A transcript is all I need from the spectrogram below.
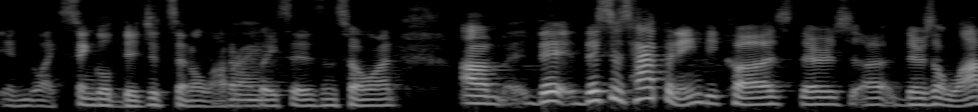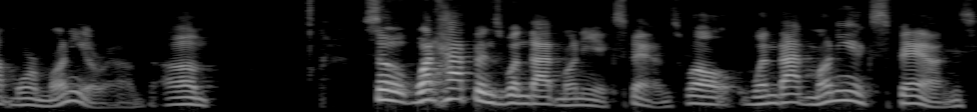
in like single digits in a lot of right. places and so on um, th- this is happening because there's uh, there's a lot more money around um, so what happens when that money expands well when that money expands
